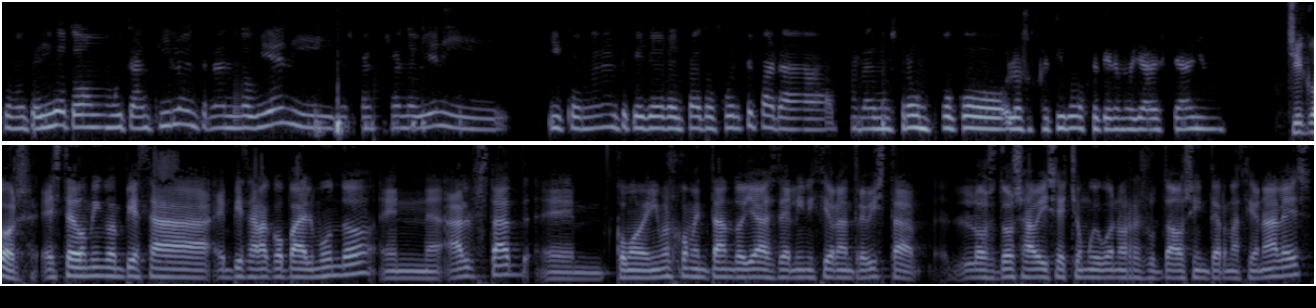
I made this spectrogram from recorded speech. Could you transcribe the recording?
como te digo, todo muy tranquilo, entrenando bien y descansando bien y, con ganas de que llegue el plato fuerte para, para demostrar un poco los objetivos que tenemos ya de este año. Chicos, este domingo empieza, empieza la Copa del Mundo en Alfstad. Eh, como venimos comentando ya desde el inicio de la entrevista, los dos habéis hecho muy buenos resultados internacionales.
